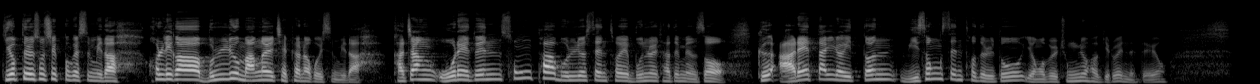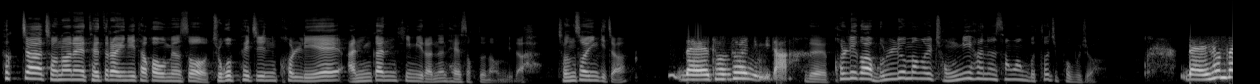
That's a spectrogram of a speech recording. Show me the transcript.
기업들 소식 보겠습니다. 컬리가 물류망을 재편하고 있습니다. 가장 오래된 송파 물류센터의 문을 닫으면서 그 아래 딸려 있던 위성센터들도 영업을 종료하기로 했는데요. 흑자 전환의 데드라인이 다가오면서 조급해진 컬리의 안간 힘이라는 해석도 나옵니다. 전서인 기자. 네, 전서연입니다. 네, 컬리가 물류망을 정리하는 상황부터 짚어보죠. 네, 현재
